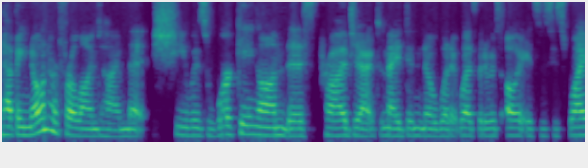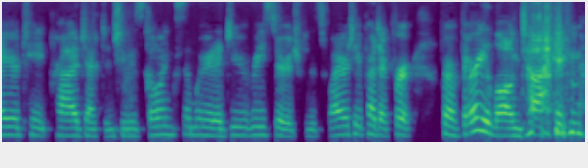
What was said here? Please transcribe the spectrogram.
having known her for a long time that she was working on this project and I didn't know what it was, but it was oh it's this, this wiretape project and she was going somewhere to do research for this wiretape project for for a very long time.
